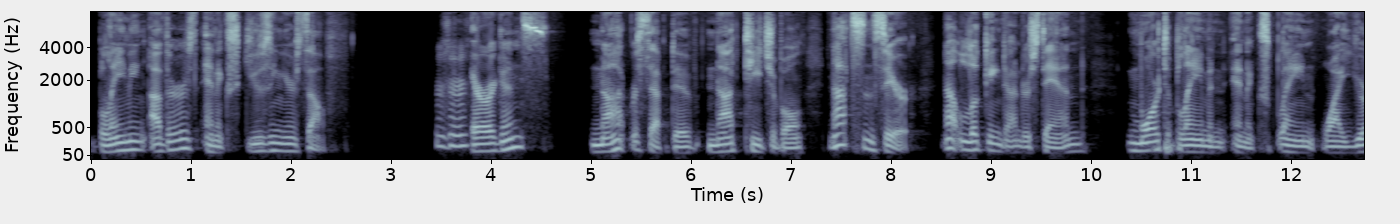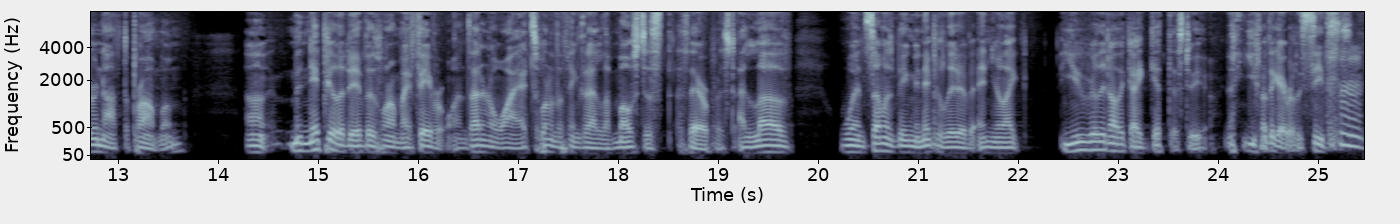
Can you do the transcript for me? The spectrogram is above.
blaming others and excusing yourself, Mhm. arrogance, not receptive, not teachable, not sincere, not looking to understand, more to blame and, and explain why you're not the problem. Uh, manipulative is one of my favorite ones. I don't know why. It's one of the things that I love most as a therapist. I love when someone's being manipulative and you're like, you really don't think I get this, do you? you don't think I really see this. Mhm.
